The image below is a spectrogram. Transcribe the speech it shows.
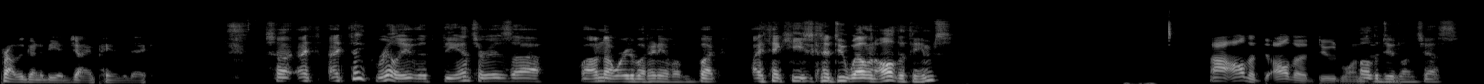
probably going to be a giant pain in the dick. So I, I think really that the answer is, uh, well, I'm not worried about any of them, but I think he's going to do well in all the themes, Uh, all the all the dude ones. all the dude ones. Yes.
